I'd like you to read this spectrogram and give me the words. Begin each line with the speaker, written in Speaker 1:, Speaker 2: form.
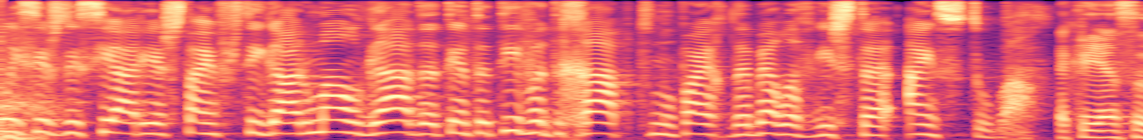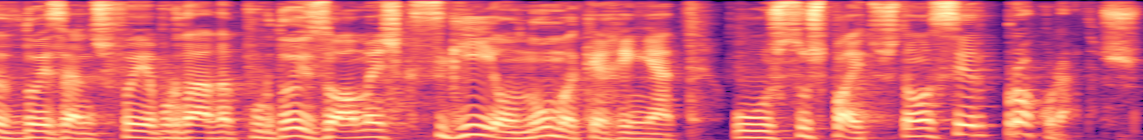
Speaker 1: Polícia Judiciária está a investigar uma alegada tentativa de rapto no bairro da Bela Vista, em Setúbal.
Speaker 2: A criança de dois anos foi abordada por dois homens que seguiam numa carrinha. Os suspeitos estão a ser procurados.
